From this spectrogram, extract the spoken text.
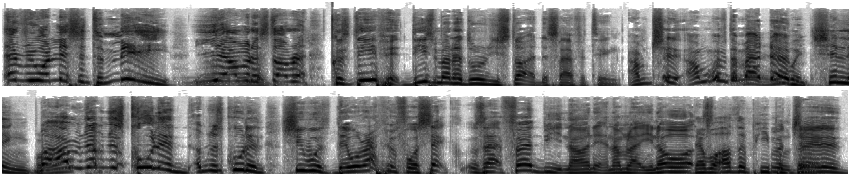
everyone listen to me. yeah, I'm gonna start rap because deep hit. These men had already started the cipher thing. I'm chilling. I'm with the man. We were chilling, bro. But I'm, I'm just cooling. I'm just cooling. She was. They were rapping for a sec. It was like third beat now, innit? And I'm like, you know what? there were other people there. jaded.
